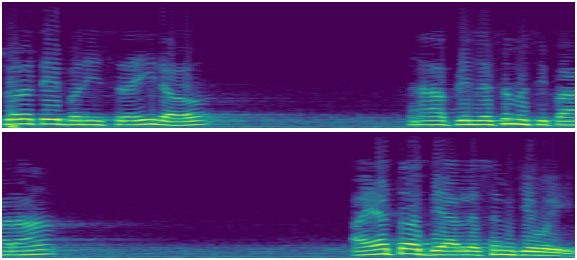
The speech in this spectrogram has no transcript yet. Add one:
سورت بنی اسرائیل په لسم سپارا آیت دیار لسم کی وی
